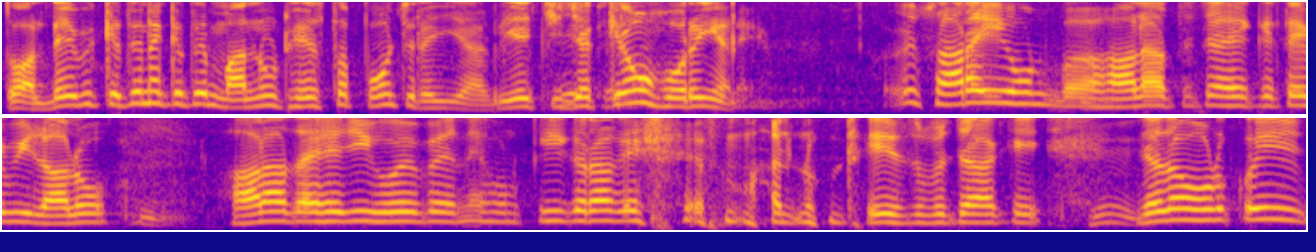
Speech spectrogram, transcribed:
ਤੁਹਾਡੇ ਵੀ ਕਿਤੇ ਨਾ ਕਿਤੇ ਮਨ ਨੂੰ ਠੇਸ ਤਾਂ ਪਹੁੰਚ ਰਹੀ ਆ ਵੀ ਇਹ ਚੀਜ਼ਾਂ ਕਿਉਂ ਹੋ ਰਹੀਆਂ ਨੇ? ਇਹ ਸਾਰਾ ਹੀ ਹੁਣ ਹਾਲਾਤ ਚਾਹੇ ਕਿਤੇ ਵੀ ਲਾ ਲਓ, ਹਾਲਾਤ ਇਹੋ ਜਿਹੀ ਹੋਏ ਪਏ ਨੇ, ਹੁਣ ਕੀ ਕਰਾਂਗੇ? ਮਨ ਨੂੰ ਠੇਸ ਬਚਾ ਕੇ। ਜਦੋਂ ਹੁਣ ਕੋਈ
